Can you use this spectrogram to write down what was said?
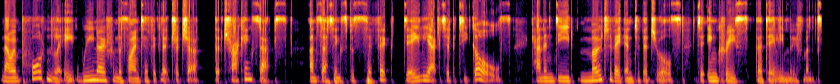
Now, importantly, we know from the scientific literature that tracking steps and setting specific daily activity goals can indeed motivate individuals to increase their daily movement.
